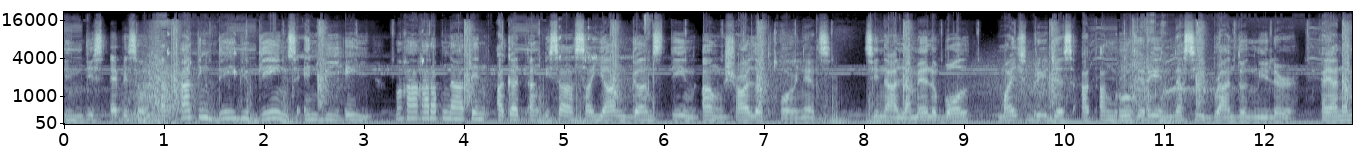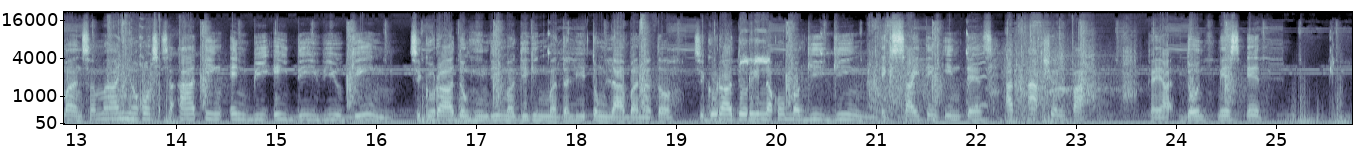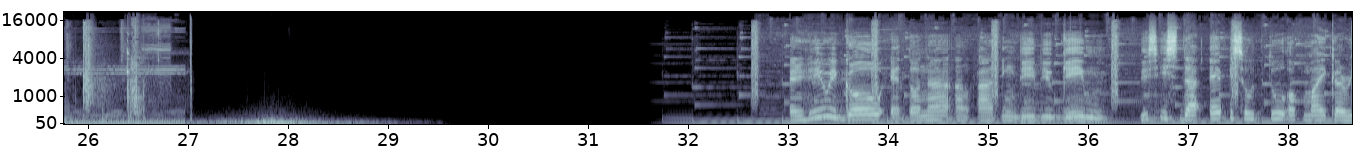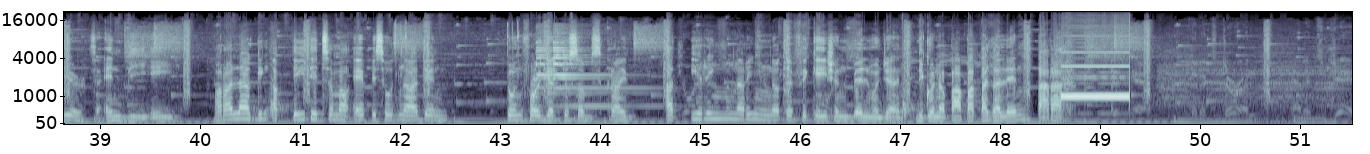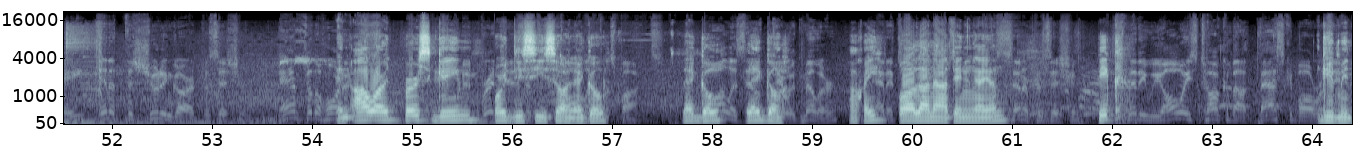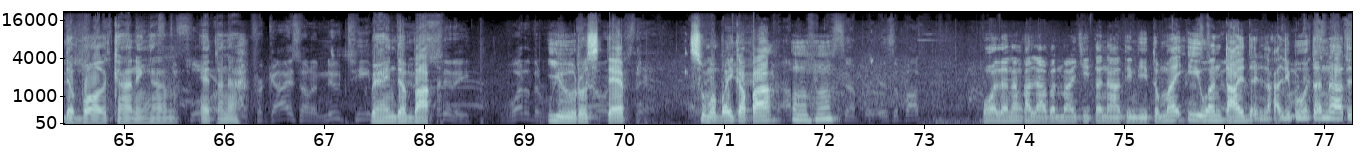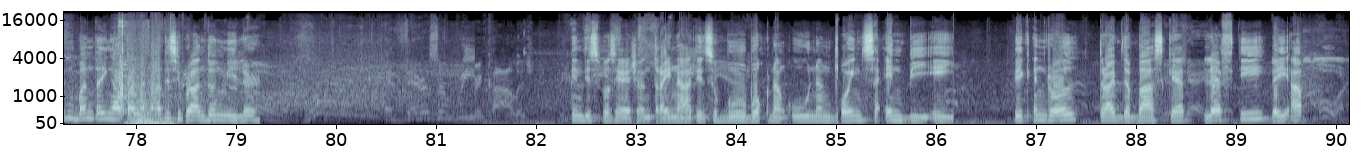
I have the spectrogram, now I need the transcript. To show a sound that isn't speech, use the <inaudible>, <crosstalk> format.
In this episode, ang ating debut game sa NBA, makakarap natin agad ang isa sa Young Guns team, ang Charlotte Hornets. Sina LaMelo Ball, Miles Bridges at ang rookie rin na si Brandon Miller. Kaya naman, samahan niyo ko sa ating NBA debut game. Siguradong hindi magiging madali tong laban na to. Sigurado rin ako magiging exciting, intense at action pa. Kaya don't miss it. And here we go, ito na ang ating debut game. This is the episode 2 of my career sa NBA. Para laging updated sa mga episode natin, don't forget to subscribe at i-ring mo na rin yung notification bell mo dyan. Di ko napapatagalin, tara! And our first game for this season, I go. Let Okay, bola natin ngayon. Pick. Give me the ball, Cunningham. Eto na. Behind in the back. Euro step. Sumabay ka pa. Mhm. Bola ng kalaban makikita natin dito. May iwan tayo dahil nakalimutan natin. Bantay nga pala natin si Brandon Miller. In this possession, try natin sububok ng unang points sa NBA. Pick and roll, drive the basket, lefty, lay up,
